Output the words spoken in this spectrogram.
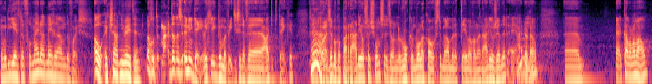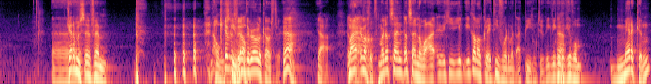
maar die heeft er volgens mij nooit meegedaan aan de voice. Oh, ik zou het niet weten. Maar goed, maar dat is een idee. Weet je, ik doe maar iets. Ik zit even eh, hard op te denken. Ze, Ja. hebben, ook, ze hebben ook een paar radiostations. Zo'n rock and roller coaster, maar dan met het thema van een radiozender. I, I don't know. Ehm, eh, kan allemaal. Eh, Kermis FM. nou, misschien Kermis wel. de rollercoaster. Ja. Ja. Maar, maar goed, maar dat zijn, dat zijn nog wel... eh, weet Je, je, je kan ook creatief worden met IP natuurlijk. Ik denk Ja. dat ook heel veel merken...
